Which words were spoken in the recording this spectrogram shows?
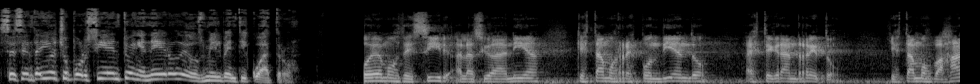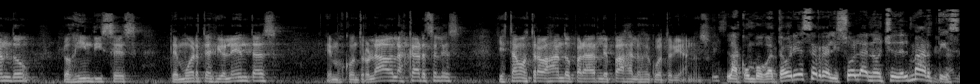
68% en enero de 2024 podemos decir a la ciudadanía que estamos respondiendo a este gran reto. Y estamos bajando los índices de muertes violentas, hemos controlado las cárceles, y estamos trabajando para darle paz a los ecuatorianos. La convocatoria se realizó la noche del martes.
